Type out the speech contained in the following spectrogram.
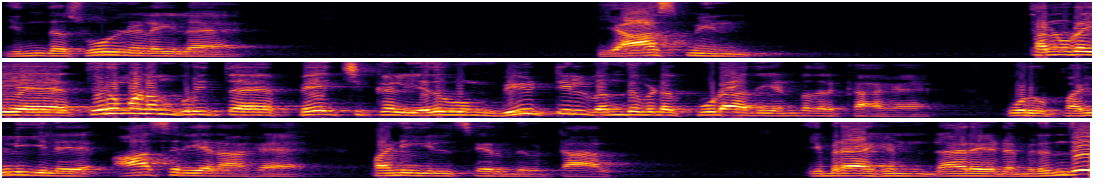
இந்த சூழ்நிலையில் யாஸ்மின் தன்னுடைய திருமணம் குறித்த பேச்சுக்கள் எதுவும் வீட்டில் வந்துவிடக்கூடாது என்பதற்காக ஒரு பள்ளியிலே ஆசிரியராக பணியில் சேர்ந்து விட்டாள். இப்ராஹிம் டாரேயிடமிருந்து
